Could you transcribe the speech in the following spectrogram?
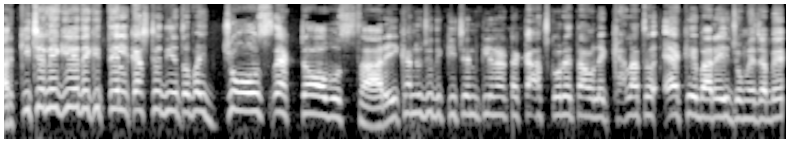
আর কিচেনে গিয়ে দেখি তেল কাস্টে দিয়ে তো ভাই জোস একটা অবস্থা। আর এইখানে যদি কিচেন ক্লিনারটা কাজ করে, তাহলে খেলা তো একেবারেই জমে যাবে।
